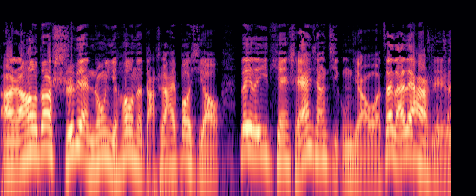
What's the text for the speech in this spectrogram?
啊！然后到十点钟以后呢，打车还报销，累了一天，谁还想挤公交啊？再来俩小时呢。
